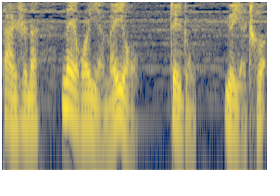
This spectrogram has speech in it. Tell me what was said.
但是呢，那会儿也没有这种越野车，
